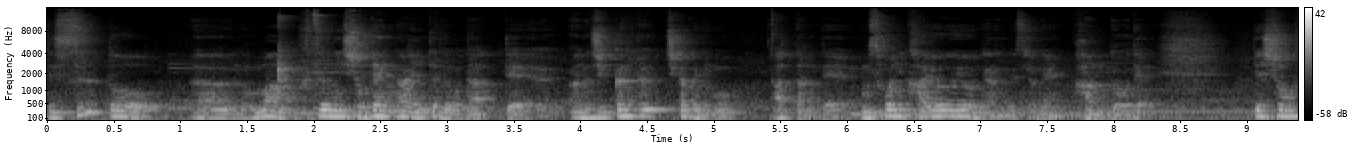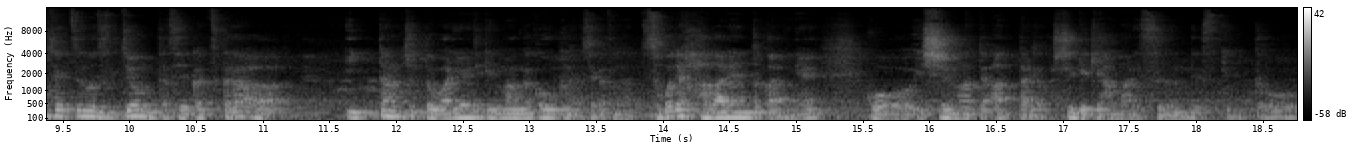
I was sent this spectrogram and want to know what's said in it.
でするとあのまあ普通に書店が行ってるとこにあってあの実家の近くにもあったんでもうそこに通うようになるんですよね反動で。で小説をずっと読んでた生活から一旦ちょっと割合的に漫画が多くなる生活になってそこでハガレンとかにねこう一周回ってあったりとか刺激ハマりするんですけど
